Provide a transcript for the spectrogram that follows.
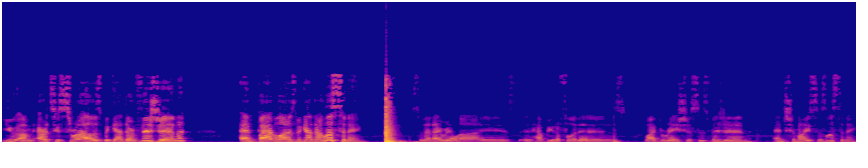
you, um, Eretz Yisrael is begeder vision and Babylon is begeder listening. So then I realized how beautiful it is why Bereshis is vision and Shemais is listening.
